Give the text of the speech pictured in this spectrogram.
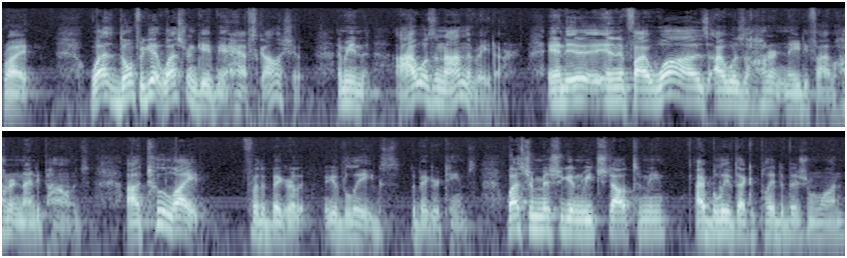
Right. Well, don't forget, Western gave me a half scholarship. I mean, I wasn't on the radar. And, and if I was, I was 185, 190 pounds. Uh, too light for the bigger the leagues, the bigger teams. Western Michigan reached out to me. I believed I could play Division One.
